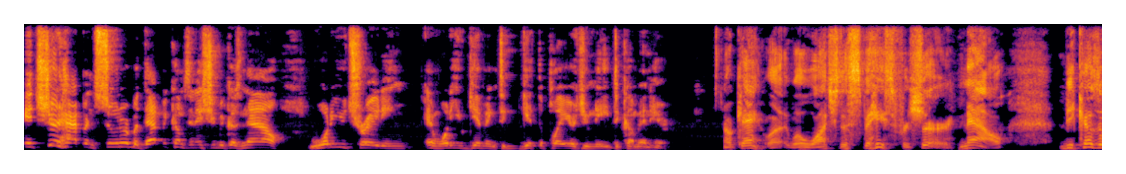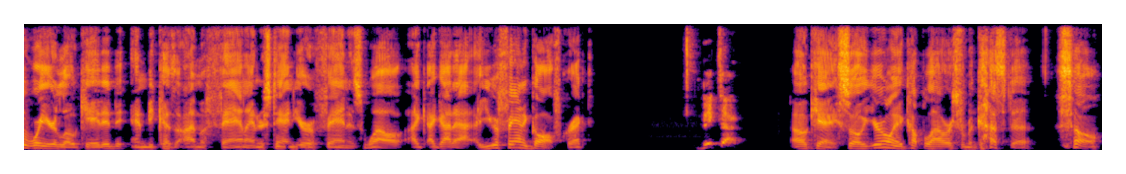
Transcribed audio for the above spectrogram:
it should happen sooner, but that becomes an issue because now what are you trading and what are you giving to get the players you need to come in here? Okay, well, we'll watch the space for sure. Now, because of where you're located and because I'm a fan, I understand you're a fan as well. I, I got to, are you a fan of golf, correct? Big time. Okay, so you're only a couple hours from Augusta. So,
